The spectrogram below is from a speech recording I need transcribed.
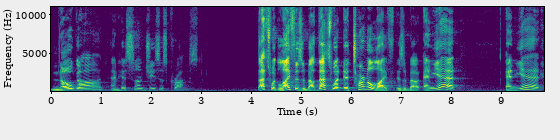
know God and His Son, Jesus Christ. That's what life is about. That's what eternal life is about. And yet, and yet,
